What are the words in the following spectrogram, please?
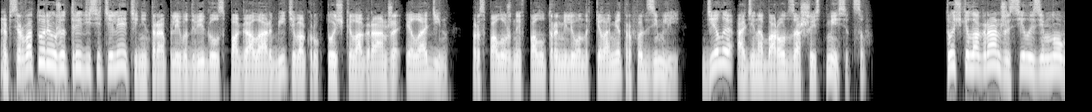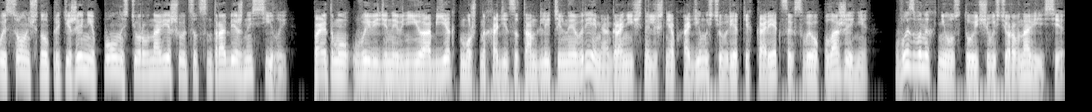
Обсерватория уже три десятилетия неторопливо двигалась по галоорбите вокруг точки Лагранжа L1, расположенной в полутора миллионах километров от Земли, делая один оборот за шесть месяцев. Точки Лагранжа силы земного и солнечного притяжения полностью уравновешиваются центробежной силой, Поэтому выведенный в нее объект может находиться там длительное время, ограниченное лишь необходимостью в редких коррекциях своего положения, вызванных неустойчивостью равновесия.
